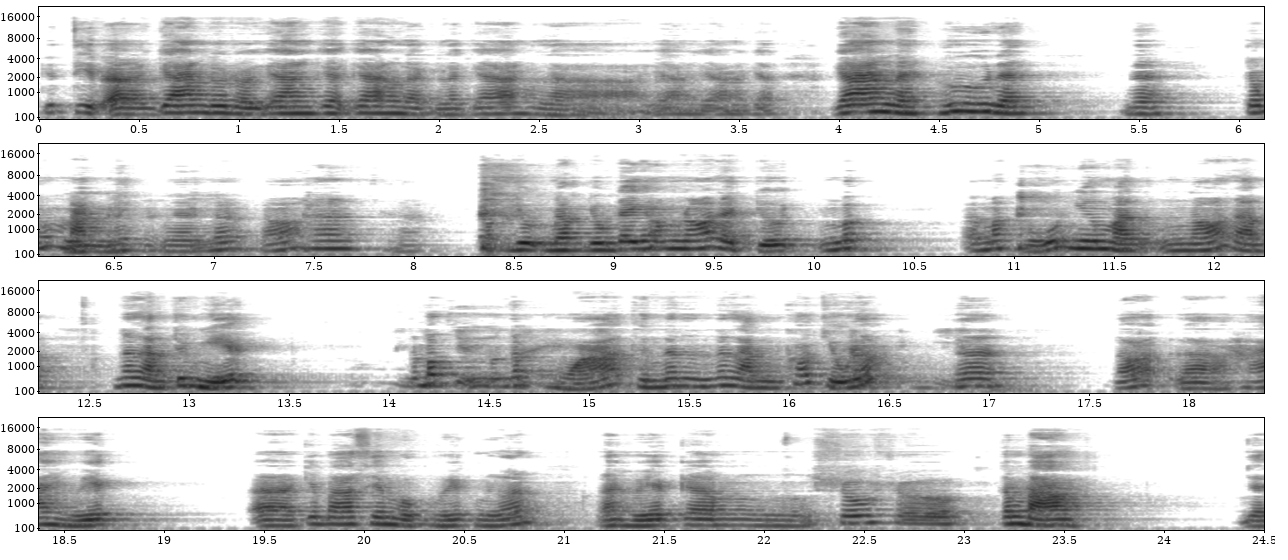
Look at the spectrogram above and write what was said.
cái tim à, gan đâu rồi gan gan, gan là là gan là gan gan gan gan này hư nè nè chóng mặt nè. nó đó ha. Mặc dù mặc dù đây không nói là chữa mất à, mất ngủ nhưng mà nó làm nó làm cho nhiệt nó mất Chữ nó này. hỏa thì nó nó làm khó chịu lắm ha. đó là hai huyệt à, cái ba thêm một huyệt nữa là huyệt um, số số tâm bào. Dạ.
